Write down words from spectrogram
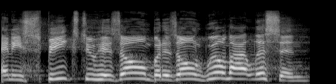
and he speaks to his own, but his own will not listen.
